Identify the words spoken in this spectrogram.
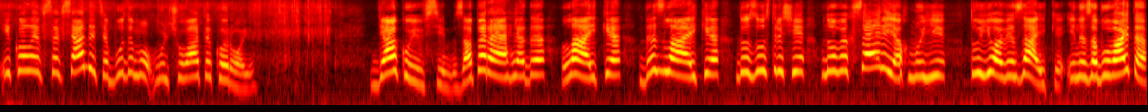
І коли все всядеться, будемо мульчувати корою. Дякую всім за перегляди, лайки, дизлайки. До зустрічі в нових серіях, мої туйові зайки. І не забувайте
